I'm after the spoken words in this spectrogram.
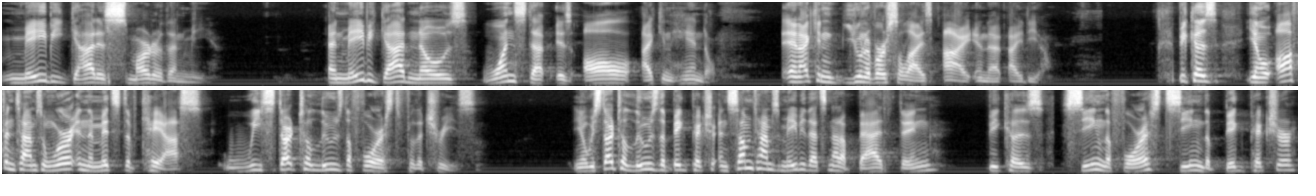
maybe God is smarter than me. And maybe God knows one step is all I can handle. And I can universalize I in that idea. Because, you know, oftentimes when we're in the midst of chaos, we start to lose the forest for the trees. You know, we start to lose the big picture, and sometimes maybe that's not a bad thing because seeing the forest, seeing the big picture,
